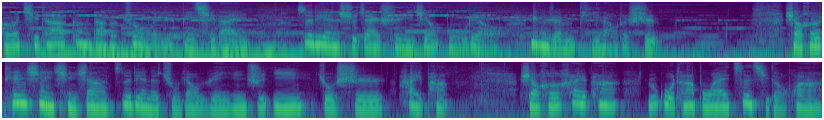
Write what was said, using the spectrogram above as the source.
和其他更大的作为比起来，自恋实在是一件无聊、令人疲劳的事。小何天性倾向自恋的主要原因之一就是害怕。小何害怕，如果他不爱自己的话，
